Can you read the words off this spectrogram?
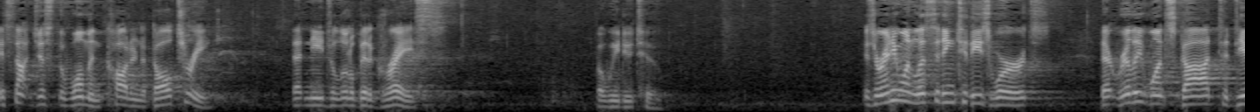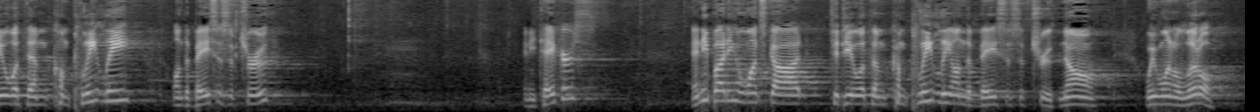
it's not just the woman caught in adultery that needs a little bit of grace, but we do too. Is there anyone listening to these words that really wants God to deal with them completely on the basis of truth? Any takers? Anybody who wants God to deal with them completely on the basis of truth? No, we want a little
